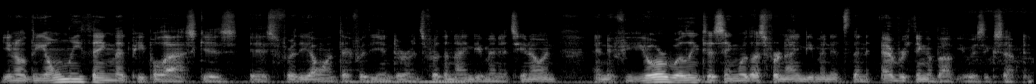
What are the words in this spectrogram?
You know, the only thing that people ask is is for the aguante, for the endurance, for the ninety minutes. You know, and and if you're willing to sing with us for ninety minutes, then everything about you is accepted.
